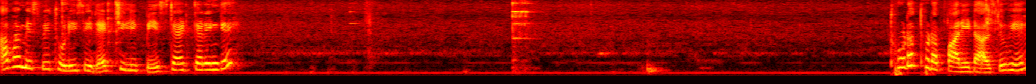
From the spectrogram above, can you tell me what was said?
अब हम इसमें थोड़ी सी रेड चिली पेस्ट ऐड करेंगे। थोड़ा थोड़ा पानी डालते हुए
